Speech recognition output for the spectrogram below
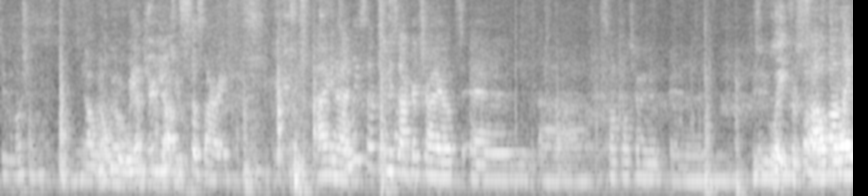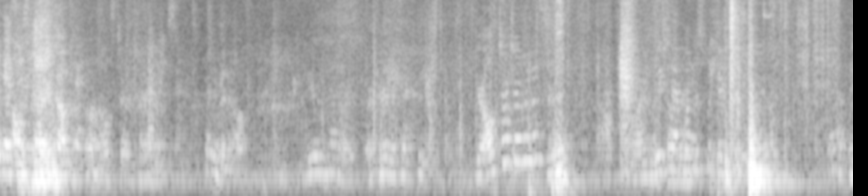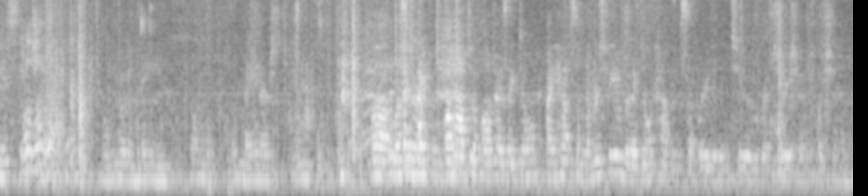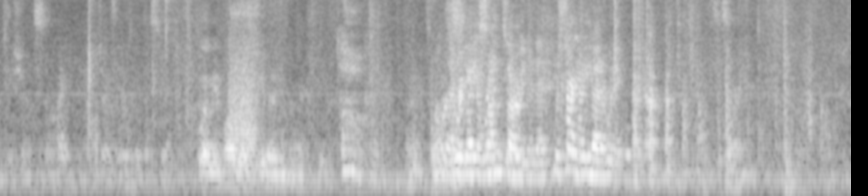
do the motion. No, No, we were waiting that's for your you job. to. So sorry. I had only seven two o'clock. soccer tryouts and, uh, softball tryout and. Is it two late for softball Softball like as in All-star. eight, okay, Oh. All-star that tryout. makes sense. Wait a minute, I'll- we already had ours, our tournaments next week. Your all-star tournament is? Oh, We just had one this weekend. Yeah. We have stage What show level? out there. Well, we go to Maine, we're Mainers. Uh, Lester, I'll have to apologize, I don't, I have some numbers for you, but I don't have them separated into registration, tuition, and t-shirts, so I apologize, I need to get this to you. Let me apologize to you that I didn't bring my computer. Oh okay. Alright, so Well, we're- Every- everybody's we're- today. We're starting on even Better. footing right now, so sorry.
